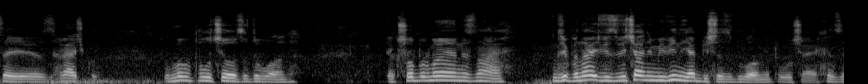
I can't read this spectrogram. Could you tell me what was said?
цією- з гречкою, то ми б отримали задоволення. Якщо б ми не знаю. Ну, типу, навіть від звичайної мівіни я більше задоволення получаю, хз.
